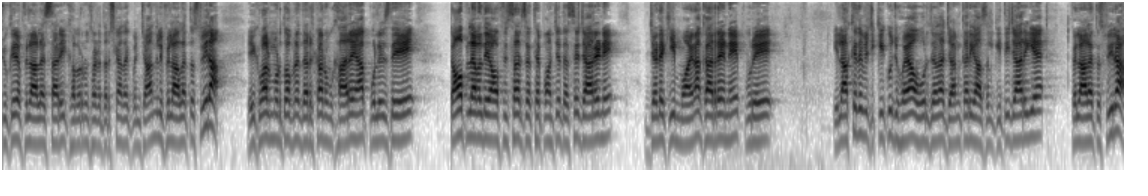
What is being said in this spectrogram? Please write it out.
ਸ਼ੁਕਰੀਆ ਫਿਲਹਾਲ ਇਸ ਸਾਰੀ ਖਬਰ ਨੂੰ ਸਾਡੇ ਦਰਸ਼ਕਾਂ ਤੱਕ ਪਹੁੰਚਾਉਣ ਲਈ ਫਿਲਹਾਲ ਤਸਵੀਰਾਂ ਇੱਕ ਵਾਰ ਮੁੜ ਤੋਂ ਆਪਣੇ ਦਰਸ਼ਕਾਂ ਨੂੰ ਵਿਖਾ ਰਹੇ ਹਾਂ ਪੁਲਿਸ ਦੇ ਟਾਪ ਲੈਵਲ ਦੇ ਆਫੀਸਰਸ ਇੱਥੇ ਪਹੁੰਚੇ ਦੱਸੇ ਜਾ ਰਹੇ ਨੇ ਜਿਹੜੇ ਕਿ ਮੁਆਇਨਾ ਕਰ ਰਹੇ ਨੇ ਪੂਰੇ ਇਲਾਕੇ ਦੇ ਵਿੱਚ ਕੀ ਕੁਝ ਹੋਇਆ ਹੋਰ ਜ਼ਿਆਦਾ ਜਾਣਕਾਰੀ ਹਾਸਲ ਕੀਤੀ ਜਾ ਰਹੀ ਹੈ ਫਿਲਹਾਲ ਇਹ ਤਸਵੀਰਾਂ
